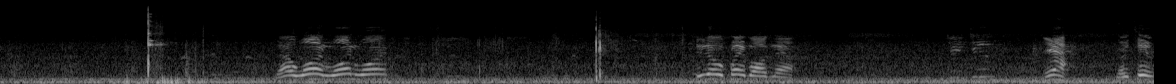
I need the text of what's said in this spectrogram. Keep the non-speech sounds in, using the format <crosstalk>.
Now one, one, one. Two double play balls now. Two, two. Yeah, go two.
